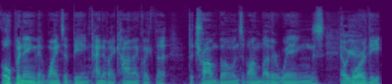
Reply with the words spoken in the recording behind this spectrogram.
opening that winds up being kind of iconic, like the the trombones of On Leather Wings, Oh, yeah. or the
